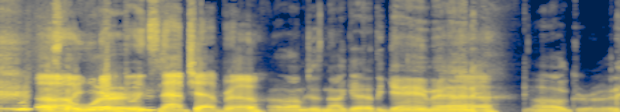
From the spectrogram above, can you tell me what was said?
That's oh, the you gotta delete. Snapchat, bro. Oh, I'm just not good at the game, man. Yeah. Oh, good.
